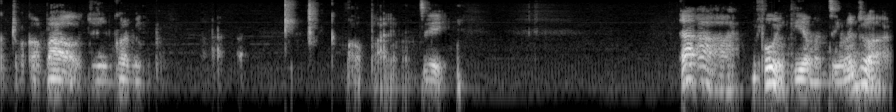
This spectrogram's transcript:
Kutoka mbao juu nime mbao pale manzi. ah, ah, ah, before ingia manzi, unajua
